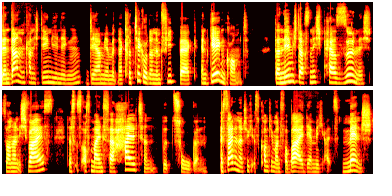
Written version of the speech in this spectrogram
Denn dann kann ich denjenigen, der mir mit einer Kritik oder einem Feedback entgegenkommt, dann nehme ich das nicht persönlich, sondern ich weiß, das ist auf mein Verhalten bezogen. Es sei denn natürlich, es kommt jemand vorbei, der mich als Mensch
